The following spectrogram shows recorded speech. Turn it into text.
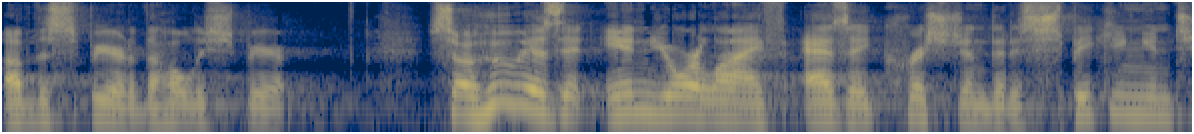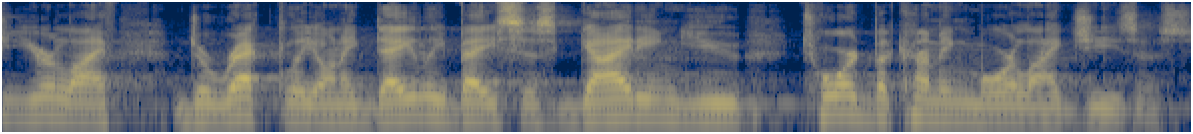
Of the Spirit, of the Holy Spirit. So, who is it in your life as a Christian that is speaking into your life directly on a daily basis, guiding you toward becoming more like Jesus?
